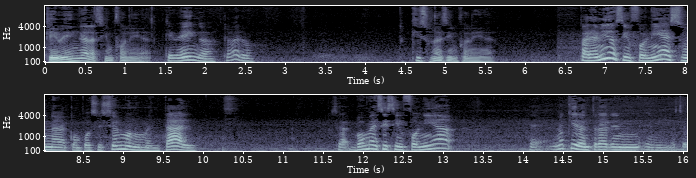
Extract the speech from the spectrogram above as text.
Que venga la sinfonía. Que venga, claro. ¿Qué es una sinfonía? Para mí una sinfonía es una composición monumental. O sea, vos me decís sinfonía, eh, no quiero entrar en... en- o sea,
